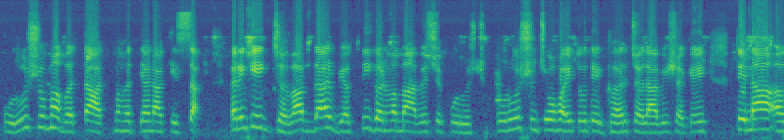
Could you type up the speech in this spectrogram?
પુરુષોમાં વધતા આત્મહત્યાના કિસ્સા, કારણ કે એક જવાબદાર વ્યક્તિ ગણવામાં આવે છે પુરુષ. પુરુષ જો હોય તો તે ઘર ચલાવી શકે, તેના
